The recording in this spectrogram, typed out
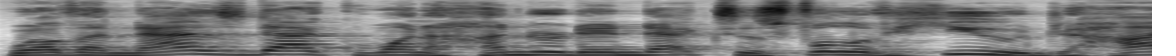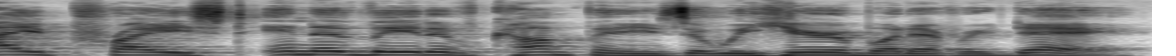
While the NASDAQ 100 index is full of huge, high priced, innovative companies that we hear about every day,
